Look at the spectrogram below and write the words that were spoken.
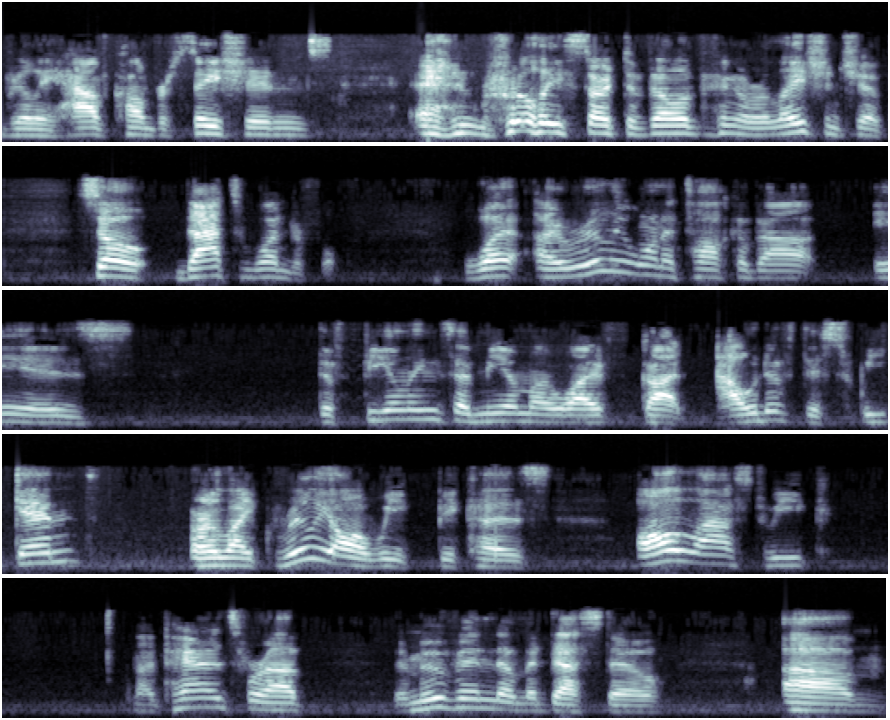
really have conversations and really start developing a relationship. So that's wonderful. What I really want to talk about is the feelings that me and my wife got out of this weekend, or like really all week, because all last week, my parents were up, they're moving to Modesto. Um,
